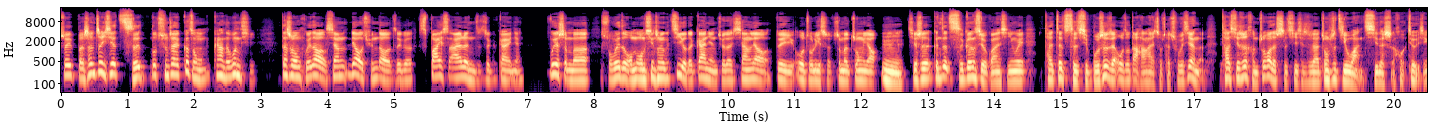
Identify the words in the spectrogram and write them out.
所以本身这些词都存在各种各样的问题。但是我们回到香料群岛这个 Spice Island 这个概念。为什么所谓的我们我们形成一个既有的概念，觉得香料对于欧洲历史这么重要？嗯，其实跟这词根是有关系，因为它这词其实不是在欧洲大航海时候才出现的，它其实很重要的时期，其实在中世纪晚期的时候就已经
